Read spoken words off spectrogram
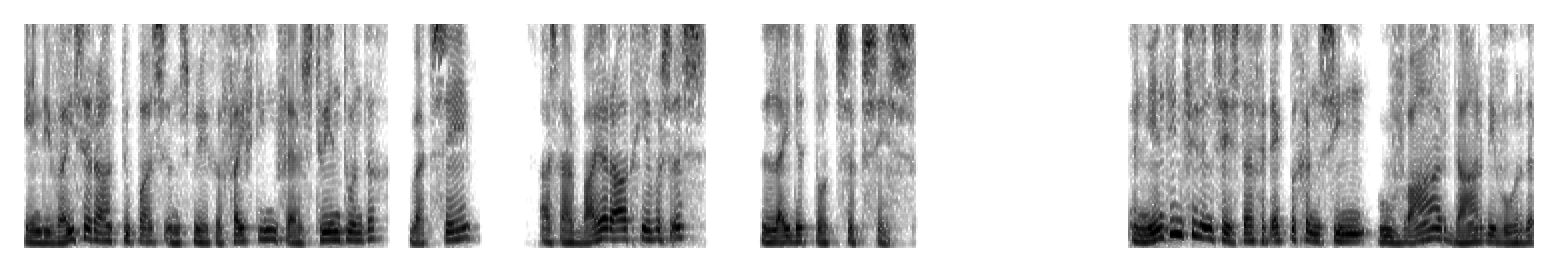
en die wyse raad toepas in Spreuke 15 vers 22 wat sê as daar baie raadgewers is lei dit tot sukses. In 1964 het ek begin sien hoe waar daardie woorde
